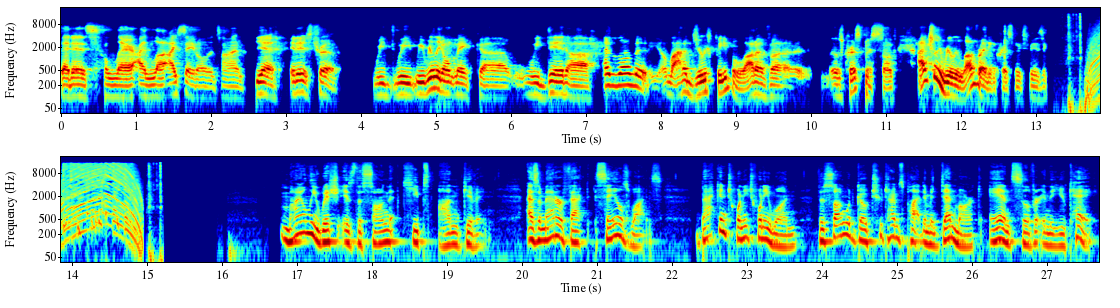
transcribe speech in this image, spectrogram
That is hilarious. I love. I say it all the time. Yeah, it is true. We we we really don't make. Uh, we did uh, I love it. a lot of Jewish people, a lot of uh, those Christmas songs. I actually really love writing Christmas music. My Only Wish is the song that keeps on giving. As a matter of fact, sales wise, back in 2021, the song would go two times platinum in Denmark and silver in the UK.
